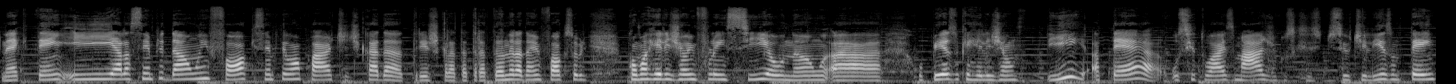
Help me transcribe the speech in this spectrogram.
né, que tem e ela sempre dá um enfoque, sempre tem uma parte de cada trecho que ela está tratando, ela dá um enfoque sobre como a religião influencia ou não a, o peso que a religião e até os rituais mágicos que se utilizam tem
